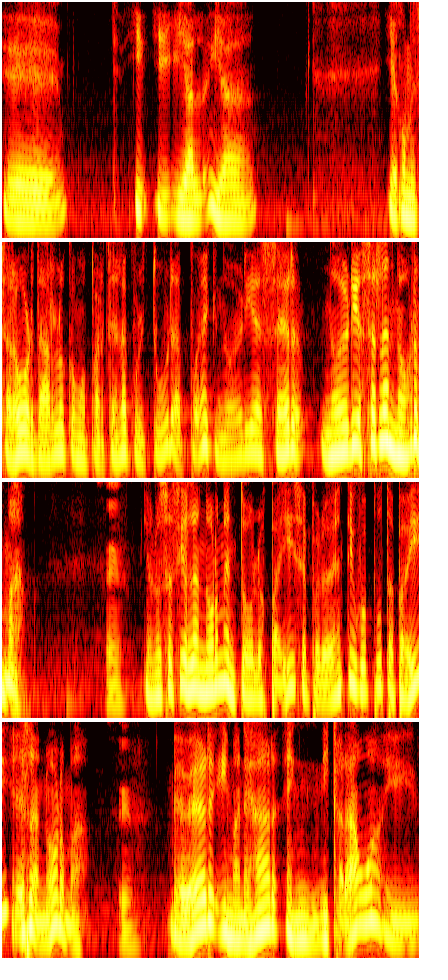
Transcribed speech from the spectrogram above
eh, y, y- y al- y a, y a comenzar a abordarlo como parte de la cultura, pues que no debería ser, no debería ser la norma. Sí, Yo no sé si es la norma en todos los países, pero en este hijo puta país es la norma. sí. Beber y manejar en Nicaragua y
